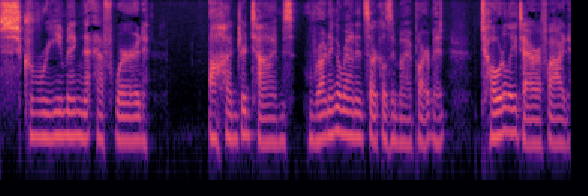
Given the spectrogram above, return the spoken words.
screaming the F word a hundred times, running around in circles in my apartment, totally terrified.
